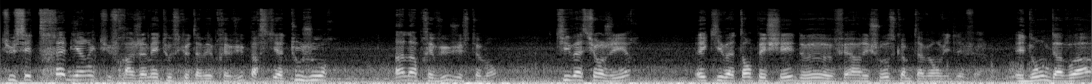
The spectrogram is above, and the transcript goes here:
tu sais très bien que tu feras jamais tout ce que tu avais prévu parce qu'il y a toujours un imprévu justement qui va surgir et qui va t'empêcher de faire les choses comme tu avais envie de les faire. Et donc d'avoir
